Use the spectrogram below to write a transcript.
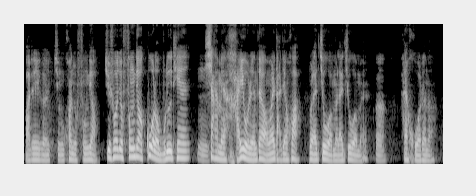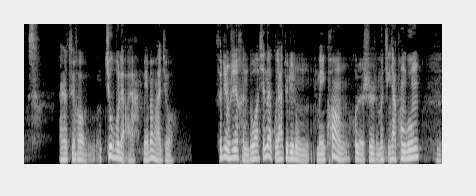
把这个井矿就封掉。据说就封掉过了五六天，嗯下面还有人在往外打电话，说来救我们，来救我们，嗯还活着呢。但是最后救不了呀，没办法救。所以这种事情很多。现在国家对这种煤矿或者是什么井下矿工嗯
